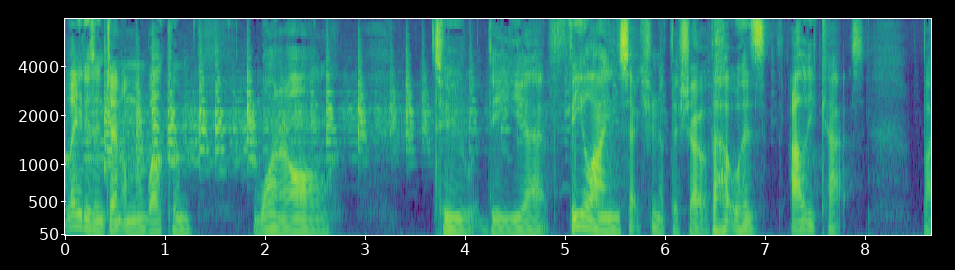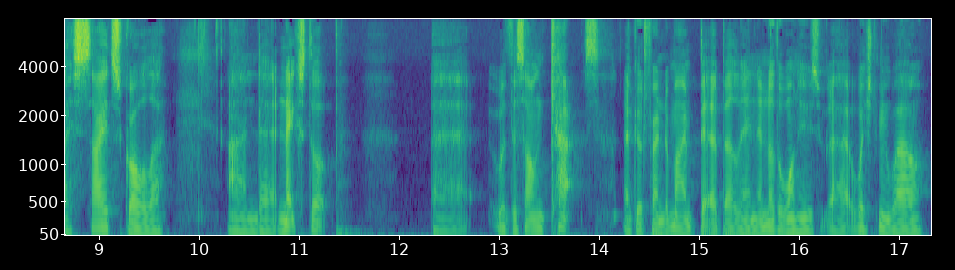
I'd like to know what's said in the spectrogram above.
Ladies and gentlemen, welcome one and all to the uh, feline section of the show. That was Alley Cats by Side Scroller. And uh, next up, uh, with the song Cats, a good friend of mine, Bitter Berlin, another one who's uh, wished me well,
